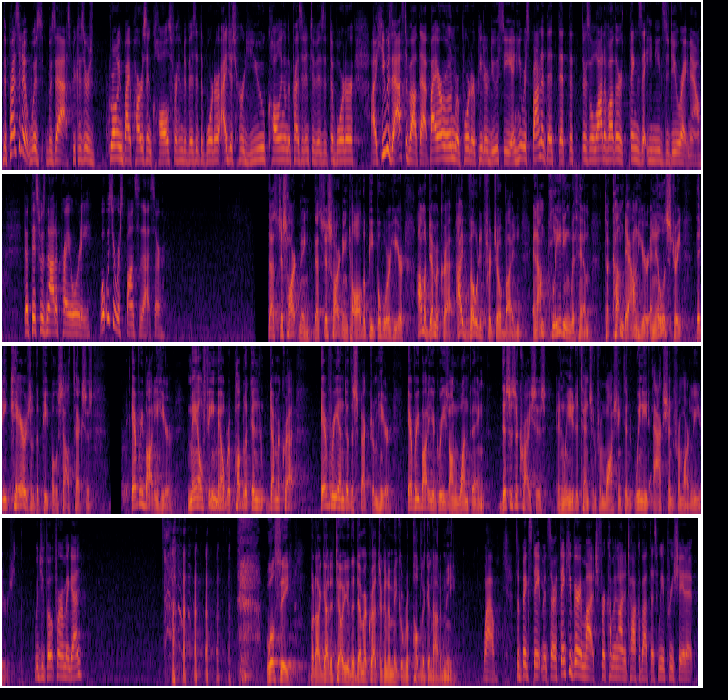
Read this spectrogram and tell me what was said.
The president was was asked because there's growing bipartisan calls for him to visit the border. I just heard you calling on the president to visit the border. Uh, he was asked about that by our own reporter Peter Doocy, and he responded that, that that there's a lot of other things that he needs to do right now. That this was not a priority. What was your response to that, sir? That's disheartening. That's disheartening to all the people who are here. I'm a Democrat. I voted for Joe Biden, and I'm pleading with him to come down here and illustrate that he cares of the people of South Texas. Everybody here, male, female, Republican, Democrat, every end of the spectrum here, everybody agrees on one thing. This is a crisis, and we need attention from Washington. We need action from our leaders. Would you vote for him again? we'll see. But I got to tell you, the Democrats are going to make a Republican out of me. Wow. It's a big statement, sir. Thank you very much for coming on to talk about this. We appreciate it.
